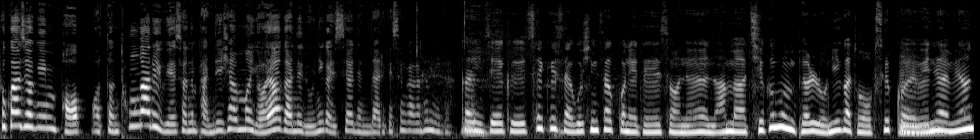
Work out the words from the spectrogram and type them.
효과적인 법 어떤 통과를 위해서는 반드시 한번 여야 간의 논의가 있어야 된다 이렇게 생각을 합니다. 그러니까 네. 이제 그 체계사고 심사권에 대해서는 아마 지금은 별 논의가 더 없을 거예요. 음. 왜냐하면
